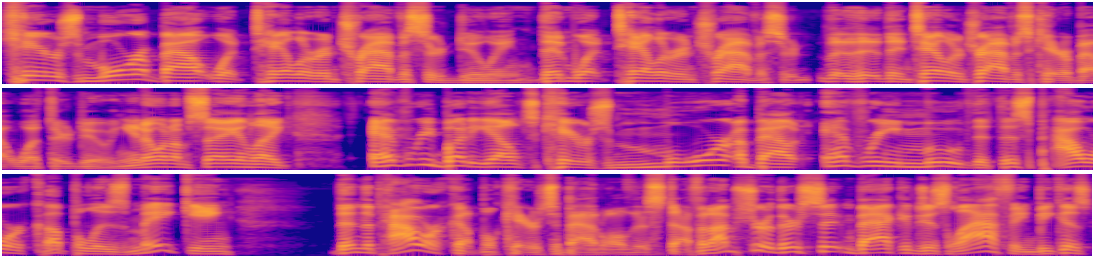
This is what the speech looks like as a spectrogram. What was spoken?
cares more about what Taylor and Travis are doing than what Taylor and Travis are than Taylor and Travis care about what they're doing. You know what I'm saying? Like everybody else cares more about every move that this power couple is making than the power couple cares about all this stuff. And I'm sure they're sitting back and just laughing because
